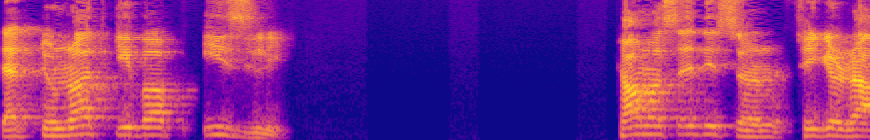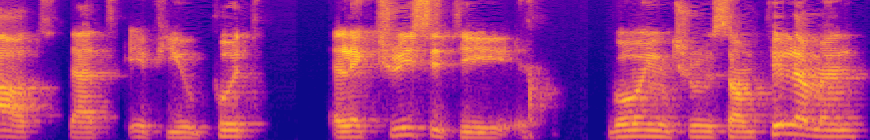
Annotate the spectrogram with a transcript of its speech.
that do not give up easily. Thomas Edison figured out that if you put electricity going through some filament,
